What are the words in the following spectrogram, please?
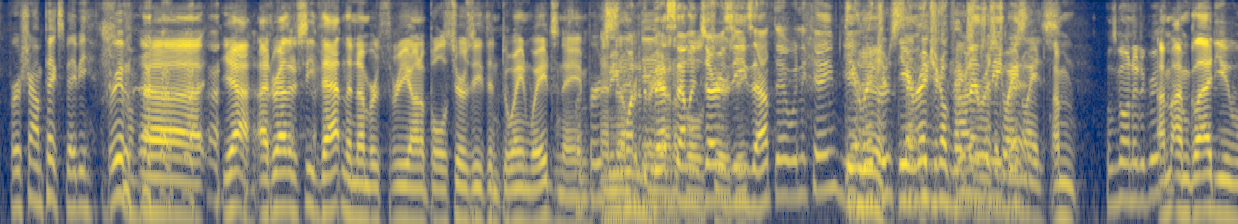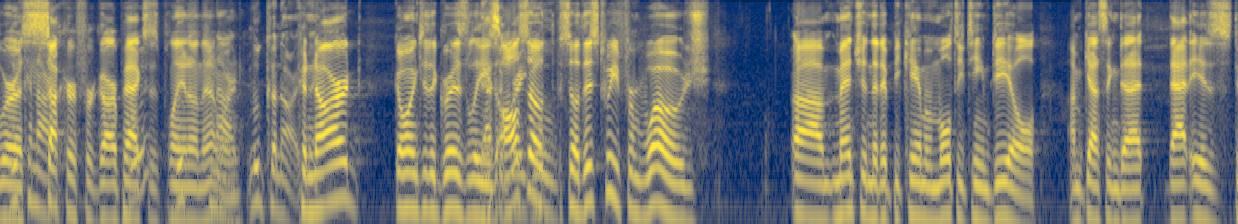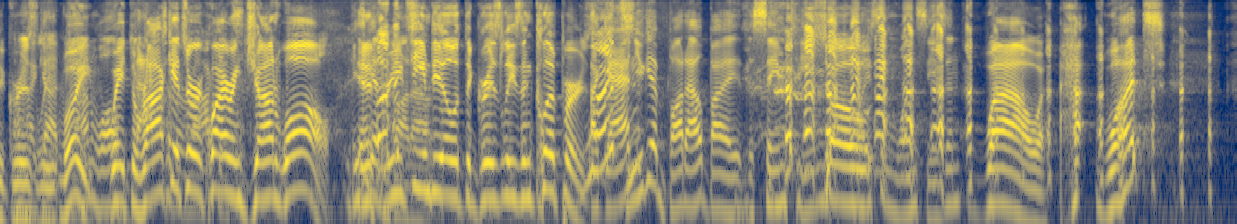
First round picks, baby, three of them. Uh, yeah, I'd rather see that in the number three on a Bulls jersey than Dwyane Wade's name. Clippers. and Be Be one of the three on a best selling Bulls jersey. jerseys out there when it came. The, Yeah. origi- the original picture was Dwyane Yeah. Wade. I'm Who's going to the Grizzlies? I'm, I'm glad you were Luke a Kennard. sucker for Garpax's playing on that Kennard. one. Luke Kennard. Kennard going to the Grizzlies. That's a great Also, move. so this tweet from Woj uh, mentioned that it became a multi-team deal. I'm guessing that that is the Grizzlies. God, wait, Wall wait, the Rockets the are acquiring Rockets. John Wall in a three-team deal with the Grizzlies and Clippers. What? Again? Can you get bought out by the same team So- in one season? Wow. Ha- what?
